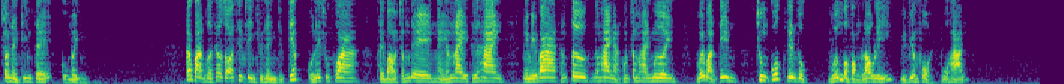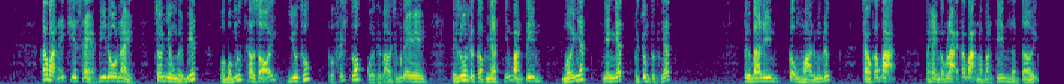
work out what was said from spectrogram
cho nền kinh tế của mình. Các bạn vừa theo dõi chương trình truyền hình trực tiếp của Lê Trung Khoa, Thời báo.de ngày hôm nay thứ hai, ngày 13 tháng 4 năm 2020 với bản tin Trung Quốc liên tục vướng vào vòng lao lý vì viêm phổi Vũ Hán. Các bạn hãy chia sẻ video này cho nhiều người biết và bấm nút theo dõi YouTube và Facebook của Thời báo.de để luôn được cập nhật những bản tin mới nhất, nhanh nhất và trung thực nhất. Từ Berlin, Cộng hòa Liên bang Đức, chào các bạn và hẹn gặp lại các bạn vào bản tin lần tới.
